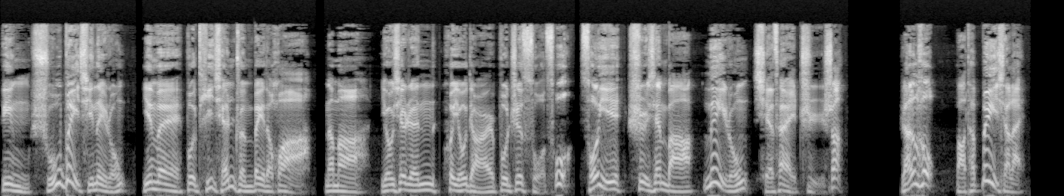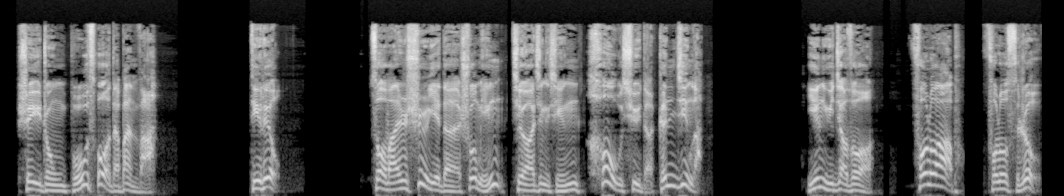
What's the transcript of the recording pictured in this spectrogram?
并熟背其内容，因为不提前准备的话，那么有些人会有点不知所措。所以事先把内容写在纸上，然后把它背下来。是一种不错的办法。第六，做完事业的说明，就要进行后续的跟进了。英语叫做 follow up，follow through。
